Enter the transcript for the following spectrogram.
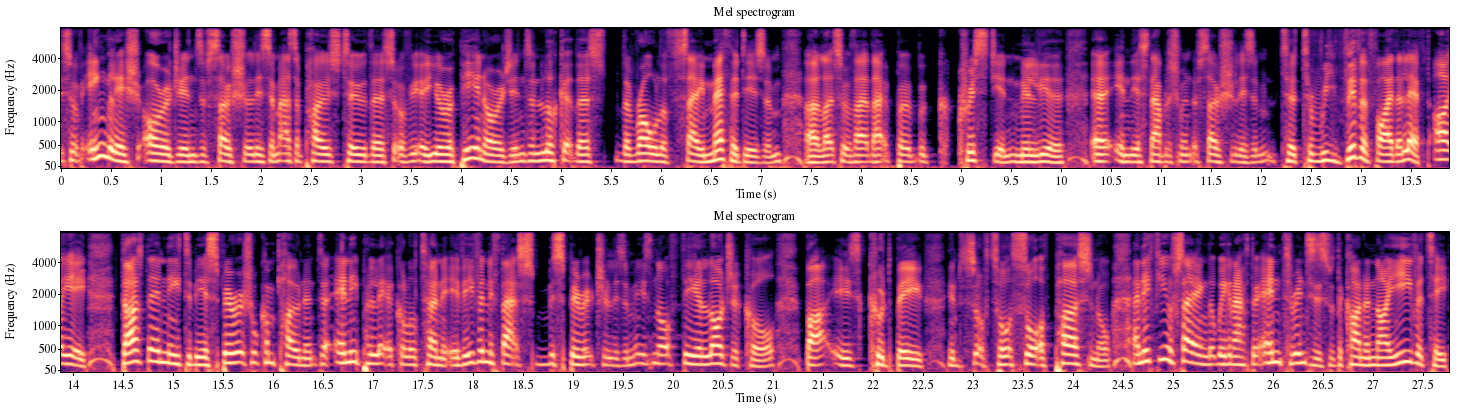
sort of english origins of socialism as opposed to the sort of European origins and look at the the role of say Methodism, uh, like sort of that that Christian milieu uh, in the establishment of socialism to to revivify the left. I.e., does there need to be a spiritual component? Opponent to any political alternative, even if that spiritualism is not theological, but is could be sort of sort of personal. And if you're saying that we're going to have to enter into this with the kind of naivety,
